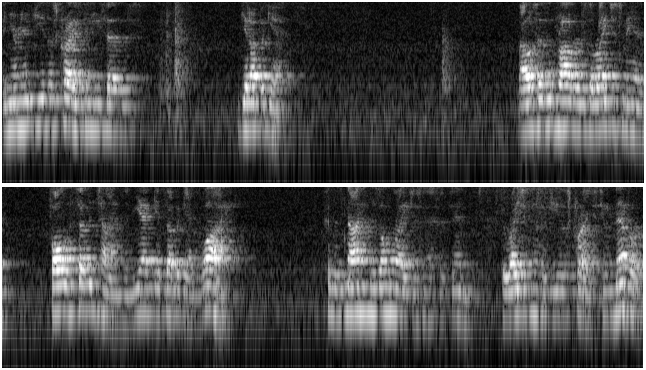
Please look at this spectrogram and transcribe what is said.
and you're in Jesus Christ, and He says, Get up again. Bible says in Proverbs, the righteous man falls seven times and yet gets up again. Why? Because it's not in his own righteousness, it's in the righteousness of Jesus Christ, who never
